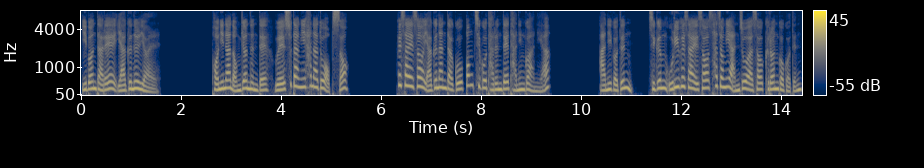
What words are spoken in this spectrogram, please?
이번 달에 야근을 열 번이나 넘겼는데 왜 수당이 하나도 없어? 회사에서 야근한다고 뻥치고 다른데 다닌 거 아니야? 아니거든. 지금 우리 회사에서 사정이 안 좋아서 그런 거거든.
